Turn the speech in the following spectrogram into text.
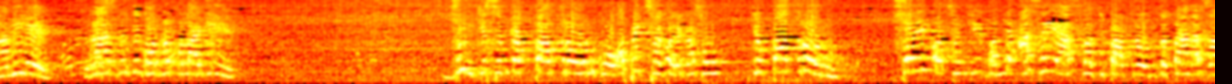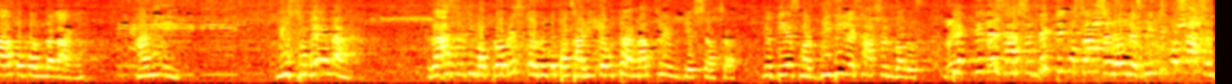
हामीले राजनीति गर्नको लागि जुन किसिमका पात्रहरूको अपेक्षा गरेका छौँ त्यो पात्रहरू सही गर्छन् कि भन्ने आशै आशमा ती पात्रहरू त तानासाहको बन्न लाग्यो। हामी यो समयमा राजनीतिमा प्रवेश गर्नुको पछाडि एउटा मात्रै उद्देश्य छ। यो देशमा विधिले शासन गरोस्। व्यक्तिले शासन व्यक्तिको शासन होइन विधिको शासन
